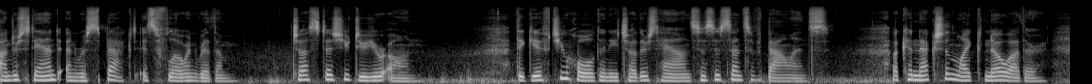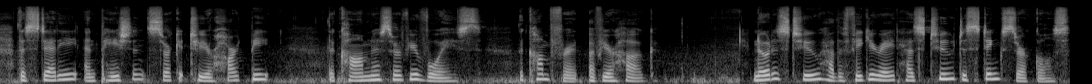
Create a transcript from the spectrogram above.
understand and respect its flow and rhythm, just as you do your own. The gift you hold in each other's hands is a sense of balance, a connection like no other, the steady and patient circuit to your heartbeat, the calmness of your voice, the comfort of your hug. Notice too how the figure eight has two distinct circles.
